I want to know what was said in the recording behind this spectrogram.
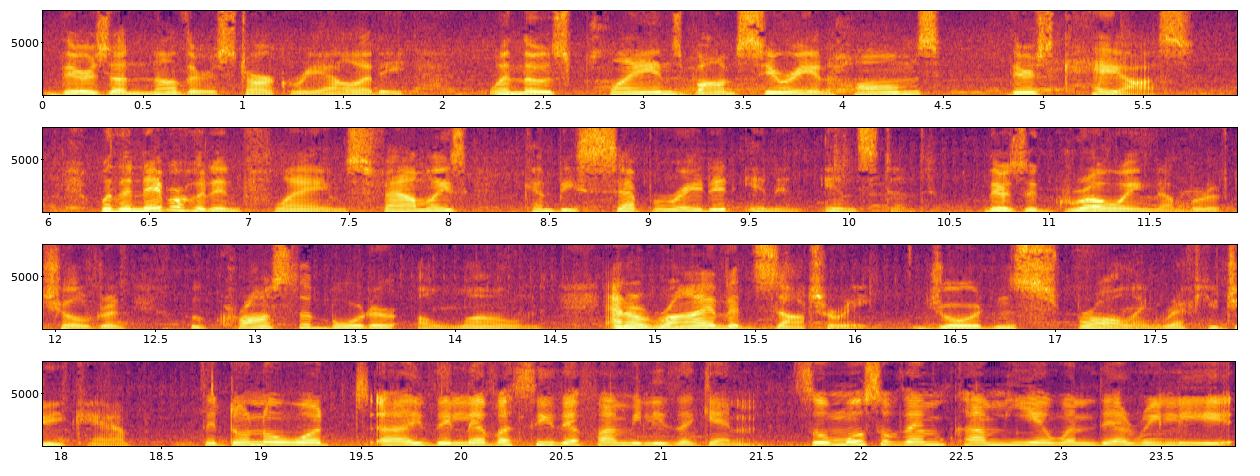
There's another stark reality. When those planes bomb Syrian homes, there's chaos. With a neighborhood in flames, families can be separated in an instant. There's a growing number of children who cross the border alone and arrive at Zaatari, Jordan's sprawling refugee camp. They don't know what uh, if they'll ever see their families again. So most of them come here when they're really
